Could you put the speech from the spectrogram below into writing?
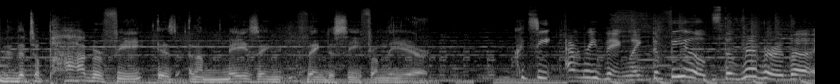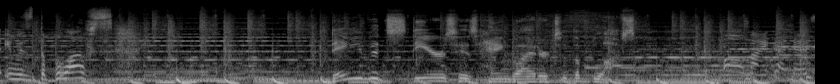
The topography is an amazing thing to see from the air. You could see everything, like the fields, the river, the it was the bluffs. David steers his hang glider to the bluffs Oh my goodness.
